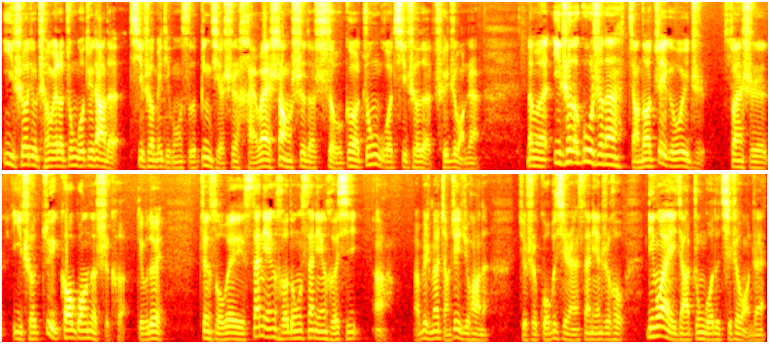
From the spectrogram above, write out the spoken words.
易车就成为了中国最大的汽车媒体公司，并且是海外上市的首个中国汽车的垂直网站。那么易车的故事呢，讲到这个位置，算是易车最高光的时刻，对不对？正所谓三年河东，三年河西啊啊！为什么要讲这句话呢？就是果不其然，三年之后，另外一家中国的汽车网站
